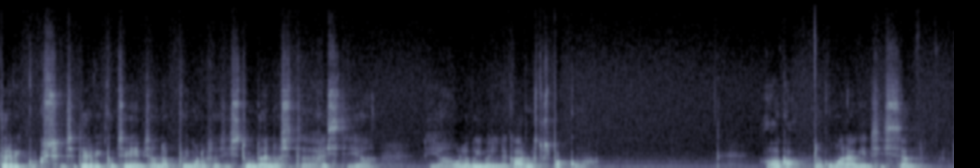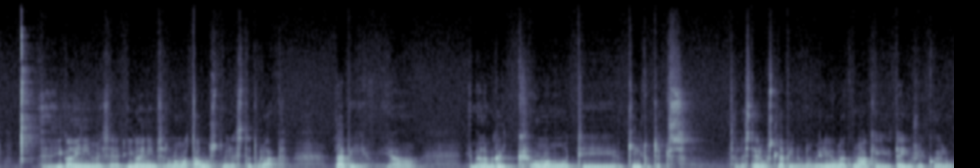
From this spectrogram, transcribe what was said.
tervikuks ja see tervik on see, mis annab võimaluse siis tunda ennast äh, hästi ja, ja olla võimeline ka armastust pakkuma aga nagu ma räägin, siis äh, iga inimese, iga inimesel on oma taust, millest ta tuleb läbi ja, ja me oleme kõik omamoodi kildudeks sellest elust läbinuna, meil ei ole kunagi täiuslikku elu.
